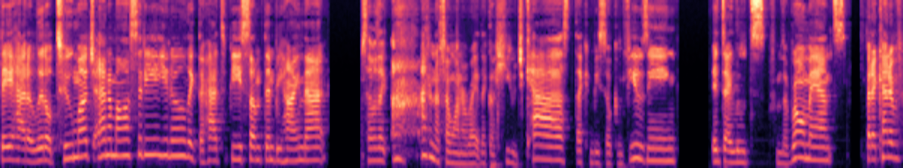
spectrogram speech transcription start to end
they had a little too much animosity you know like there had to be something behind that. So i was like oh, i don't know if i want to write like a huge cast. That can be so confusing. It dilutes from the romance. But i kind of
